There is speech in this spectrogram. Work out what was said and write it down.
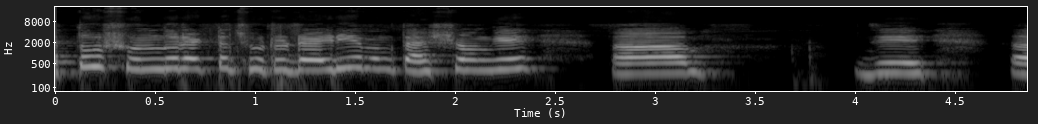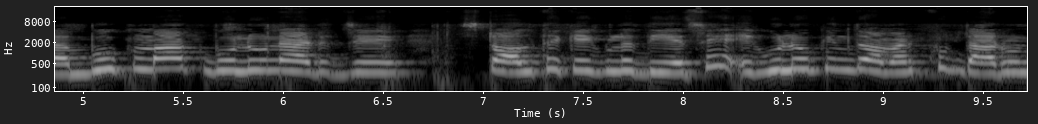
এত সুন্দর একটা ছোট ডায়েরি এবং তার সঙ্গে যে বুকমার্ক বলুন আর যে স্টল থেকে এগুলো দিয়েছে, এগুলো কিন্তু আমার খুব দারুণ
